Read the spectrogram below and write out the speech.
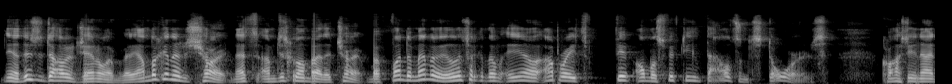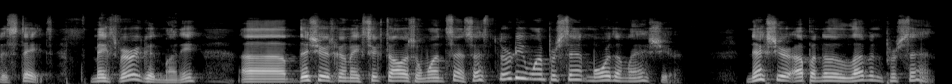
you know, this is Dollar General, everybody. I'm looking at a chart. And that's I'm just going by the chart, but fundamentally, it looks like the you know operates fi- almost 15,000 stores across the United States. Makes very good money. Uh, this year it's going to make six dollars and one cent. So that's 31 percent more than last year. Next year up another 11 percent.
